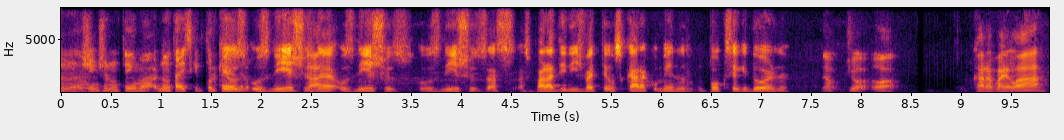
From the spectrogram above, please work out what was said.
não, não. a gente não tem uma, não tá escrito Porque os, os nichos, Cara. né? Os nichos, os nichos, as, as paradas de nicho, vai ter uns caras comendo um pouco seguidor, né? Não, ó, o cara vai lá,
